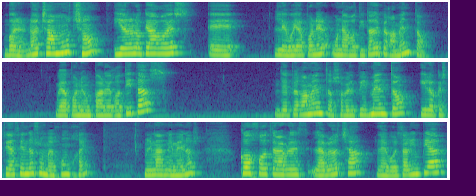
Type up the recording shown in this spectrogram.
Bueno, no he echado mucho y ahora lo que hago es, eh, le voy a poner una gotita de pegamento. Voy a poner un par de gotitas de pegamento sobre el pigmento y lo que estoy haciendo es un mejunje, ni más ni menos. Cojo otra vez la brocha, la he vuelto a limpiar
